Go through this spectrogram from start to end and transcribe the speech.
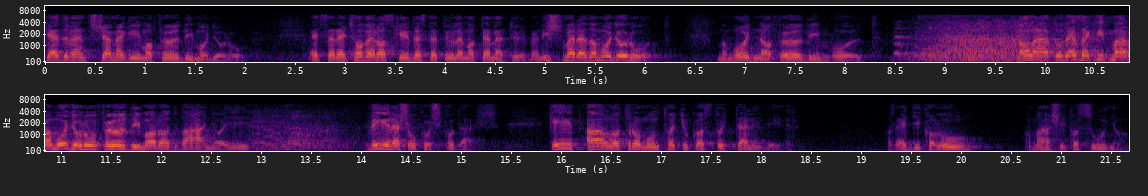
Kedvenc semegém a földi mogyoró. Egyszer egy haver azt kérdezte tőlem a temetőben, ismered a mogyorót? Na, hogyne a földim volt. Na látod, ezek itt már a mogyoró földi maradványai. Véres okoskodás. Két állatra mondhatjuk azt, hogy teli vér. Az egyik a ló, a másik a szúnyog.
